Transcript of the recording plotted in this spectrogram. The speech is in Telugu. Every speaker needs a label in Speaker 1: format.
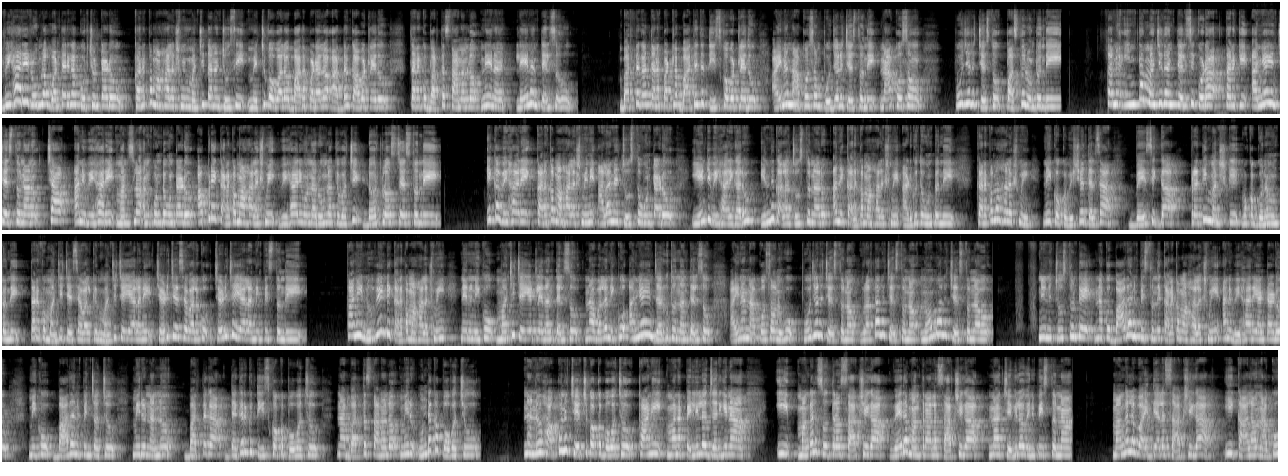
Speaker 1: విహారీ రూమ్లో ఒంటరిగా కూర్చుంటాడు. కనక మహాలక్ష్మి మంచితనం చూసి మెచ్చుకోవాలో బాధపడాలో అర్థం కావట్లేదు. తనకు భర్త స్థానంలో నేను లేనని తెలుసు. భర్తగా తన పట్ల బాధ్యత తీసుకోవట్లేదు. అయినా నా కోసం పూజలు చేస్తుంది. నా కోసం పూజలు చేస్తూ పస్తులు ఉంటుంది తను ఇంత మంచిదని తెలిసి కూడా తనకి అన్యాయం చేస్తున్నాను. చా అని విహారీ మనసులో అనుకుంటూ ఉంటాడు. అప్పుడే కనక మహాలక్ష్మి విహారీ ఉన్న రూమ్లోకి వచ్చి డోర్ క్లోజ్ చేస్తుంది. ఇక విహారీ కనక మహాలక్ష్మిని అలానే చూస్తూ ఉంటాడు. ఏంటి విహారీ గారు? ఎందుకు అలా చూస్తున్నారు? అని కనక మహాలక్ష్మి అడుగుతూ ఉంటుంది. కనక మహాలక్ష్మి నీకు ఒక విషయం తెలుసా? బేసిక్గా ప్రతి మనిషికి ఒక గుణం ఉంటుంది. తనకు మంచి చేసే వాళ్ళకి మంచి చేయాలని చెడు చేసే వాళ్ళకు చెడు చేయాలనిపిస్తుంది. కానీ నువ్వేంటి కనక మహాలక్ష్మి? నేను నీకు మంచి చేయట్లేదని తెలుసు. నా వల్ల నీకు అన్యాయం జరుగుతుందని తెలుసు. అయినా నా కోసం నువ్వు పూజలు చేస్తున్నావు వ్రతాలు చేస్తున్నావు నోమాలు చేస్తున్నావు. నిన్ను చూస్తుంటే నాకు బాధ అనిపిస్తుంది కనక మహాలక్ష్మి అని విహారి అంటాడు. మీకు బాధ అనిపించవచ్చు మీరు నన్ను భర్తగా దగ్గరకు తీసుకోకపోవచ్చు. నా భర్త స్థానంలో మీరు ఉండకపోవచ్చు. నన్ను హక్కును చేర్చుకోకపోవచ్చు. కానీ మన పెళ్ళిలో జరిగిన ఈ మంగళసూత్రం సాక్షిగా వేద మంత్రాల సాక్షిగా నా చెవిలో వినిపిస్తున్న మంగళ వైద్యాల సాక్షిగా ఈ కాలం నాకు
